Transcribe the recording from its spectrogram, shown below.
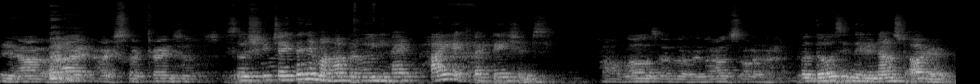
he had high expectations So Sri Chaitanya Mahaprabhu, he had high expectations from those in the renounced order. for those in the renounced order.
